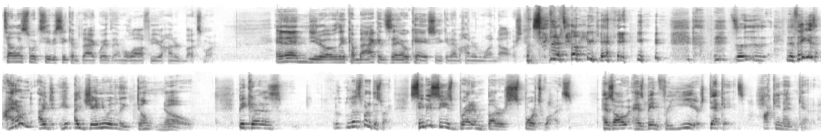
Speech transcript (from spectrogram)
tell us what CBC comes back with, and we'll offer you a hundred bucks more. And then you know they come back and say, okay, so you can have one hundred one dollars. So that's all you're getting. so the- the thing is, I don't, I, I genuinely don't know, because let's put it this way: CBC's bread and butter, sports wise, has al- has been for years, decades, Hockey Night in Canada,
